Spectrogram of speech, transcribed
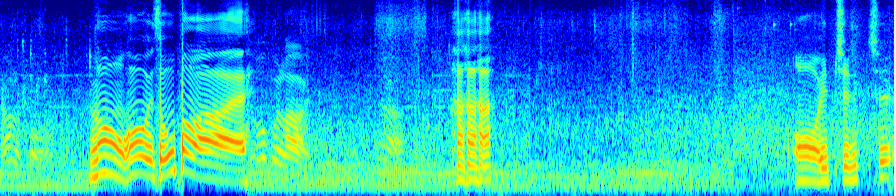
No, it's just calico. No, oh, it's opaleye. Overlay. 어, 입질, 입질.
